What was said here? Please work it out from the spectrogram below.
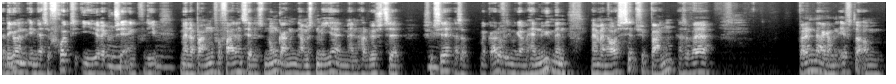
der ligger en, en masse frygt i rekruttering, mm. fordi mm. man er bange for fejlansættelse, nogle gange nærmest mere, end man har lyst til succes. Mm. Altså, man gør det, fordi man gerne vil have en ny, men, men man er også sindssygt bange. Altså, hvad, hvordan mærker man efter, om,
